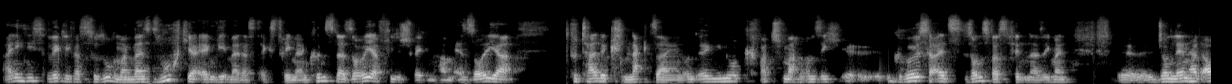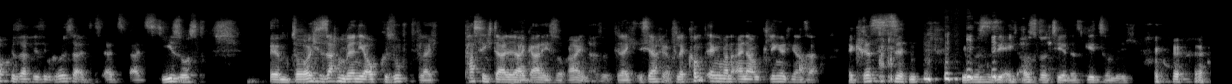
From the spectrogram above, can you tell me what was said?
eigentlich nicht so wirklich was zu suchen. Man sucht ja irgendwie immer das Extreme. Ein Künstler soll ja viele Schwächen haben. Er soll ja total beknackt sein und irgendwie nur Quatsch machen und sich äh, größer als sonst was finden. Also ich meine, äh, John Lennon hat auch gesagt, wir sind größer als, als, als Jesus. Ähm, solche Sachen werden ja auch gesucht. Vielleicht passe ich da ja gar nicht so rein. Also vielleicht, ich ja, vielleicht kommt irgendwann einer und klingelt hier und sagt, Herr Christen, wir müssen Sie echt aussortieren, das geht so nicht.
